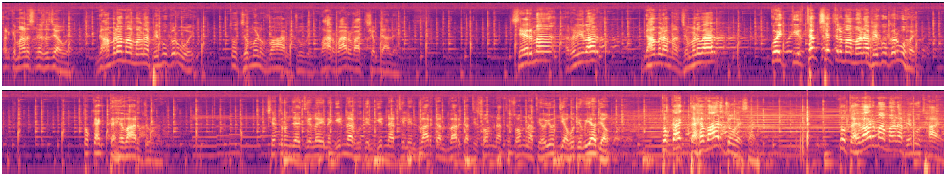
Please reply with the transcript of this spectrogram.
કારણ કે માણસને રજા હોય. ગામડામાં માણા ભેગું કરવું હોય તો જમણ વાર જોવે. વાર વાર વાત શબ્દ આલે શહેરમાં રવિવાર, ગામડામાં જમણવાર. કોઈ તીર્થ ક્ષેત્રમાં માણા ભેગું કરવું હોય તો કંઈક તહેવાર જોવે. શેત્રુંજયથી લઈને ગિરનાર સુધી, ગિરનારથી લઈને દ્વારકા દ્વારકાથી સોમનાથ સોમનાથથી અયોધ્યા સુધી વ્યા જાઓ. તો કાંઈક તહેવાર જોવે સાહેબ. તો તહેવારમાં માણા ભેગું થાય.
